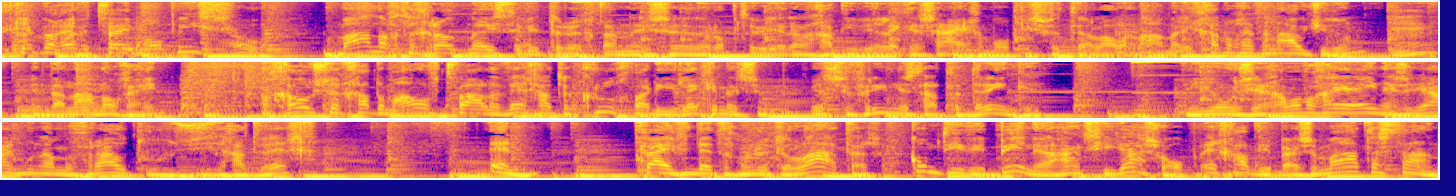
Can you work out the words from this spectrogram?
Ik heb nog even twee moppies. Oh. Maandag de grootmeester weer terug. Dan is eh, Rob er weer. Dan gaat hij weer lekker zijn eigen moppies vertellen allemaal. Maar ik ga nog even een oudje doen. En daarna nog één. Een gozer gaat om half twaalf weg uit de kroeg... waar hij lekker met zijn met zijn vrienden staat te drinken. En die jongen zegt, "Ah, maar waar ga je heen? Hij zegt, ja, ik moet naar mijn vrouw toe. Dus hij gaat weg. En 35 minuten later komt hij weer binnen, hangt zijn jas op... en gaat weer bij zijn maten staan.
